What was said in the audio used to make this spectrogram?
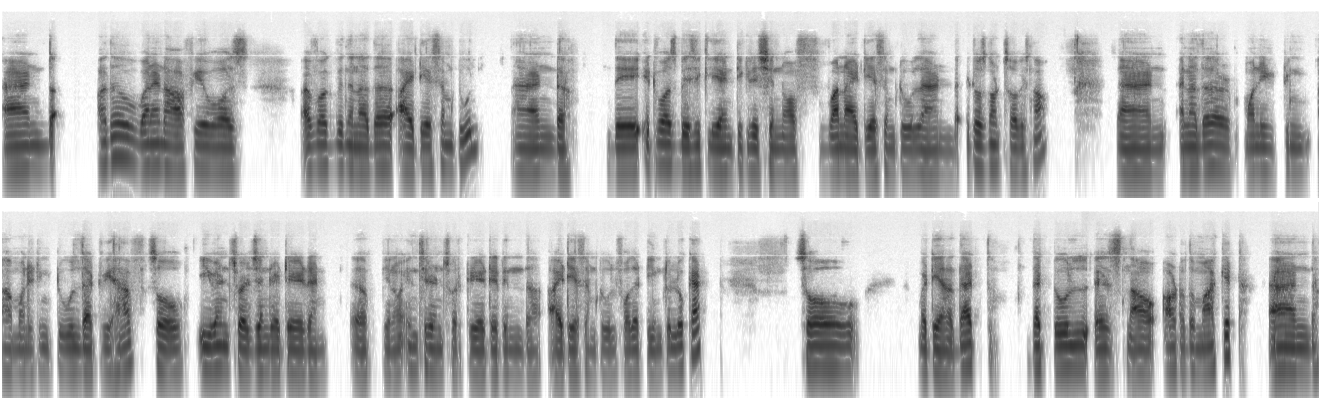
and the other one and a half year was I worked with another ITSM tool, and they it was basically an integration of one ITSM tool, and it was not ServiceNow, and another monitoring uh, monitoring tool that we have. So events were generated, and uh, you know incidents were created in the ITSM tool for the team to look at. So, but yeah, that that tool is now out of the market, and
